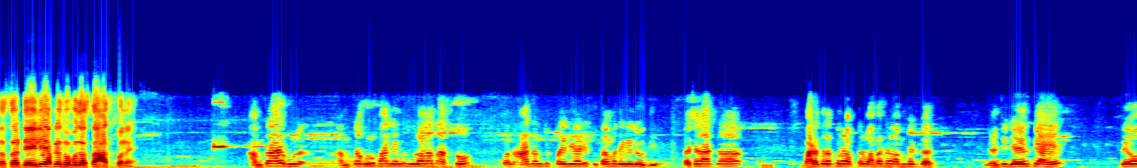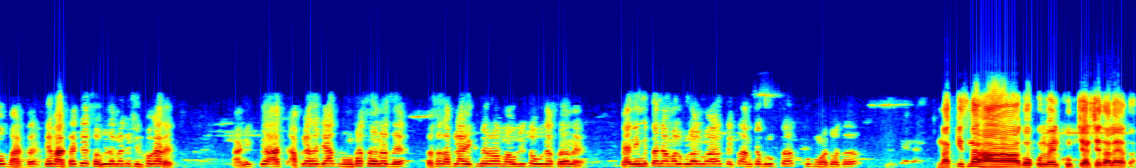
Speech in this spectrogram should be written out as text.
जसं डेली आपल्यासोबत असतं आज पण आहे. आमचा हा गुल आमचा ग्रुप हा नेहमी गुलालात असतो पण आज आमची पहिली गाडी सुतामध्ये गेली होती. तसेच आज अं, भारतरत्न डॉक्टर बाबासाहेब आंबेडकर यांची जयंती आहे. ते भारता ते भारताचे संविधानाचे शिल्पकार आहेत. आणि ते आज आपल्यासाठी आज मोठा सणच आहे. तसंच आपल्या एकमेव माऊलीचा उद्या सण आहे. त्या निमित्ताने आम्हाला गुलाल मिळाला. त्याचं आमच्या ग्रुपचा खूप महत्वाचं नक्कीच ना. हा गोकुल बैल खूप चर्चेत आलाय आता.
